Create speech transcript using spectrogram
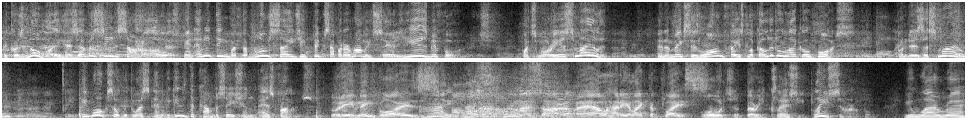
because nobody has ever seen Sorrowful in anything but the blue sage he picks up at a rummage sale years before. What's more, he is smiling, and it makes his long face look a little like a horse. But it is a smile. He walks over to us and begins the conversation as follows. Good evening, boys. Hi, hi. Well, how do you like the place? Oh, it's a very classy place, Sorrowful. You are uh,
